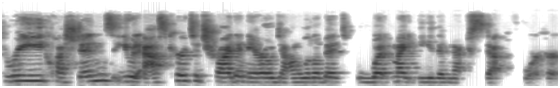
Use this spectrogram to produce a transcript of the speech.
three questions you would ask her to try to narrow down a little bit what might be the next step for her?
